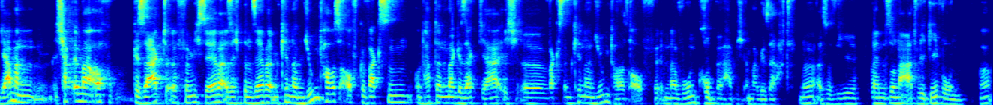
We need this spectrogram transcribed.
ja, man, ich habe immer auch gesagt äh, für mich selber, also ich bin selber im Kinder- und Jugendhaus aufgewachsen und habe dann immer gesagt, ja, ich äh, wachse im Kinder- und Jugendhaus auf, in einer Wohngruppe, habe ich immer gesagt. Ne? Also wie in so einer Art WG-Wohnen. Ne?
